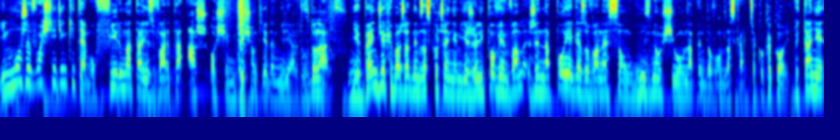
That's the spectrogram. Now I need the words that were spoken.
I może właśnie dzięki temu firma ta jest warta aż 81 miliardów dolarów. Nie będzie chyba żadnym zaskoczeniem, jeżeli powiem Wam, że napoje gazowane są główną siłą napędową dla skarbca Coca-Coli. Pytanie,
